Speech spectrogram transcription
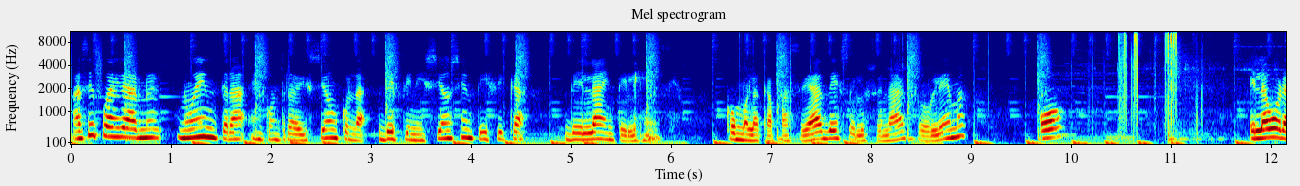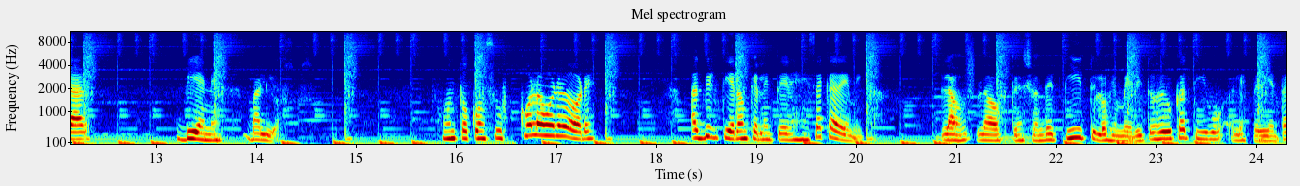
Así pues, Gardner no entra en contradicción con la definición científica de la inteligencia, como la capacidad de solucionar problemas o elaborar bienes valiosos. Junto con sus colaboradores, advirtieron que la inteligencia académica, la, obtención de títulos y méritos educativos, el expediente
